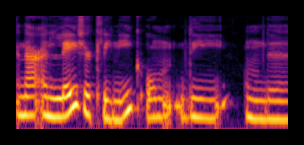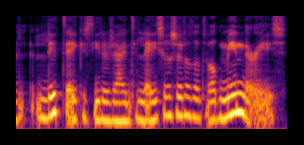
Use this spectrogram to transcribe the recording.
naar een laserkliniek om, die, om de littekens die er zijn te lezen, zodat het wat minder is.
